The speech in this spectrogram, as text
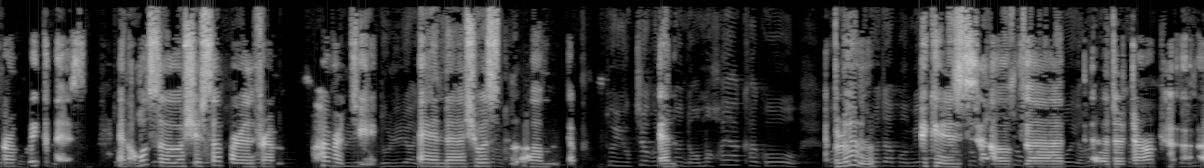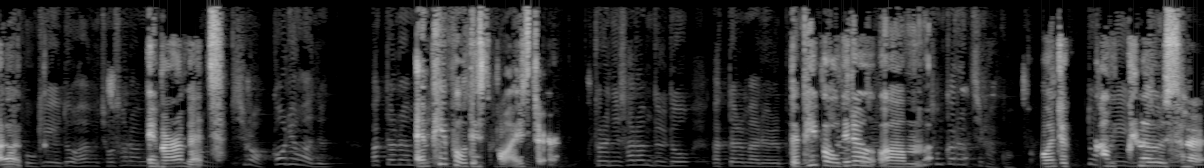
from weakness, and also she suffered from poverty, and uh, she was um, and blue because of uh, the, the dark uh, environment. And people despised her. The people didn't um, want to come close her,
